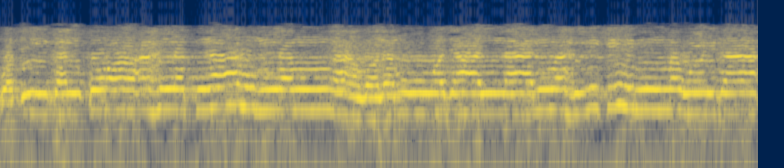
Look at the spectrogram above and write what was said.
وتلك القرى أهلكناهم لما ظلموا وجعلنا لمهلكهم موعدا.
